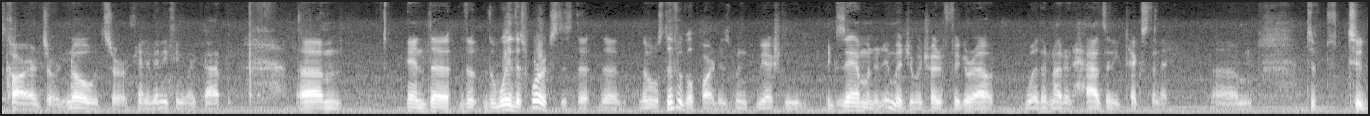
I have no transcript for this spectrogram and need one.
cards, or notes, or kind of anything like that. Um, and the, the, the, way this works is that the, the most difficult part is when we actually examine an image and we try to figure out whether or not it has any text in it. Um, to, to,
